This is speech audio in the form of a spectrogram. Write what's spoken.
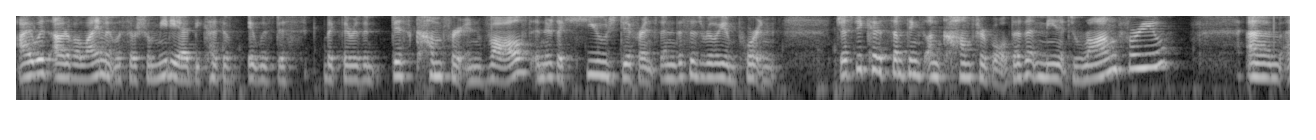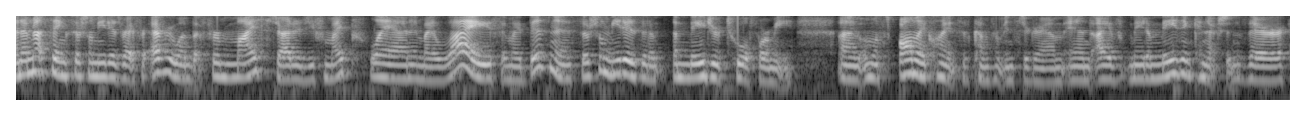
I was out of alignment with social media because of it was dis, like there was a discomfort involved and there's a huge difference and this is really important. Just because something's uncomfortable doesn't mean it's wrong for you um, and I'm not saying social media is right for everyone, but for my strategy, for my plan in my life and my business, social media is a, a major tool for me. Um, almost all my clients have come from Instagram, and I've made amazing connections there.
